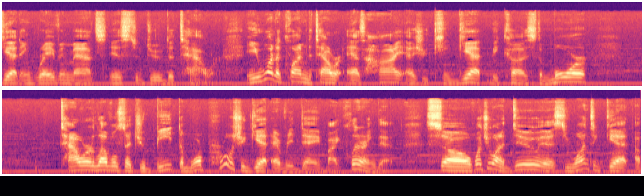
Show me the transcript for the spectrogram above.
get engraving mats is to do the tower. And you want to climb the tower as high as you can get because the more tower levels that you beat, the more pearls you get every day by clearing that. So what you want to do is you want to get a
